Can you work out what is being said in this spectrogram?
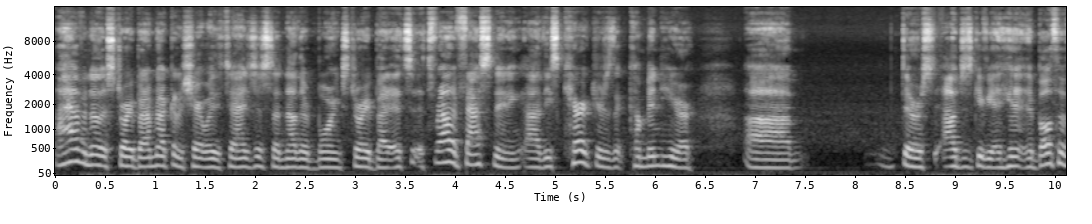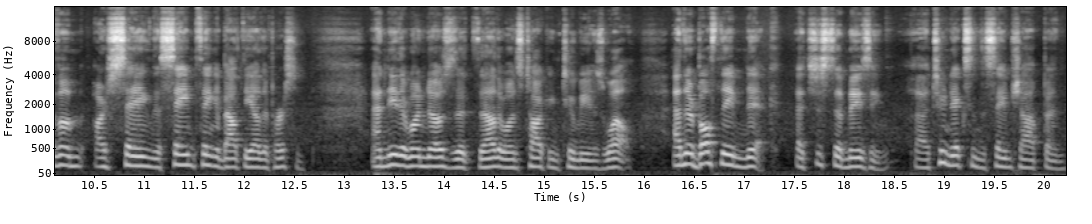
I have another story, but I'm not going to share it with you tonight. It's just another boring story, but it's it's rather fascinating. Uh, these characters that come in here, um, there's I'll just give you a hint. Both of them are saying the same thing about the other person, and neither one knows that the other one's talking to me as well. And they're both named Nick. That's just amazing. Uh, two Nicks in the same shop, and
